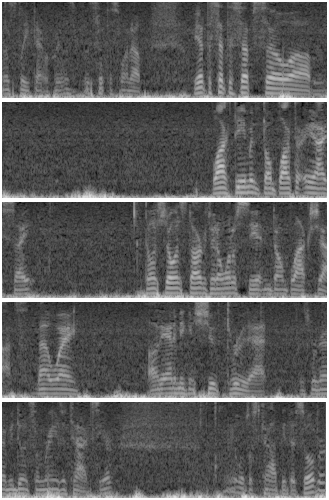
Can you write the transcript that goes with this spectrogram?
let's delete that real quick. Let's, let's, set this one up. We have to set this up so um, block demons, don't block their AI sight. Don't show in star because we don't want to see it, and don't block shots. That way, uh, the enemy can shoot through that because we're going to be doing some range attacks here. And we'll just copy this over.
